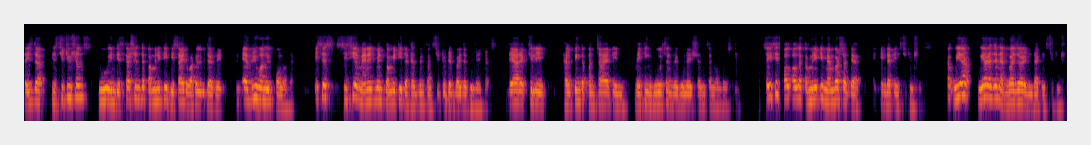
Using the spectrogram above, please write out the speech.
So it's the institutions who in discussion the community decide what will be the rate. Everyone will follow that. It's a CCA management committee that has been constituted by the villagers. They are actually helping the panchayat in making rules and regulations and all those things. So you see, all, all the community members are there in that institution. Uh, we are we are as an advisor in that institution.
